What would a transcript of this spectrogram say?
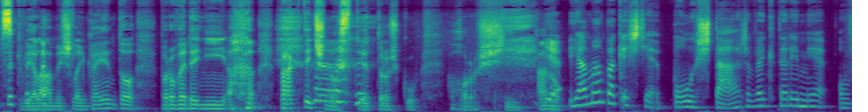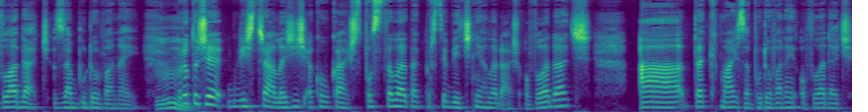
skvělá myšlenka, jen to provedení a praktičnost je trošku horší. Ano. Já, já mám pak ještě polštář, ve kterým je ovladač zabudovaný. Mm. Protože když třeba ležíš a koukáš z postele, tak prostě většině hledáš ovladač a tak máš zabudovaný ovladač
